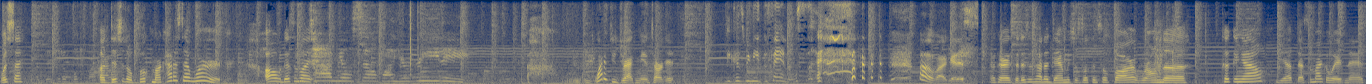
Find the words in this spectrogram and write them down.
What'd you say? A digital bookmark. A digital bookmark. How does that work? Oh, this is like. Time yourself while you're reading. Why did you drag me in Target? Because we need the sandals. oh my goodness. Okay, so this is how the damage is looking so far. We're on the cooking owl. Yep, that's a microwave nest.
